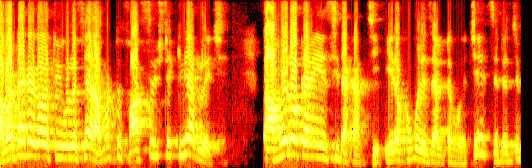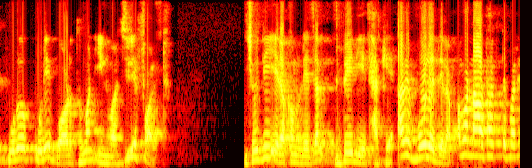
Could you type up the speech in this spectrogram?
আবার দেখা গেল, তুমি বলে স্যার, আমার তো ফার্স্ট সেমিস্টার ক্লিয়ার রয়েছে। তাহলেও কেন এনসি দেখাচ্ছি? এরকম রেজাল্টটা হয়েছে, সেটা হচ্ছে পুরোপুরি বর্ধমান ইউনিভার্সিটির ফল্ট যদি এরকম রেজাল্ট বেরিয়ে থাকে, আমি বলে দিলাম, আমার নাও থাকতে পারে।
